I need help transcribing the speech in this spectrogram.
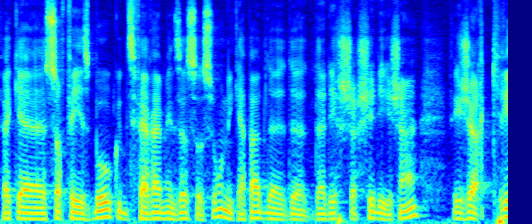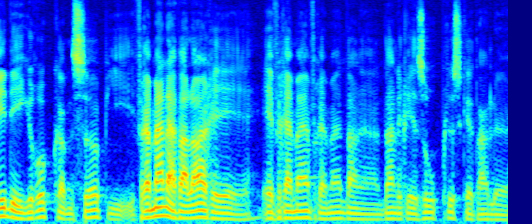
Fait que euh, sur Facebook ou différents médias sociaux, on est capable d'aller chercher les gens. Fait que je recrée des groupes comme ça. Puis vraiment, la valeur est, est vraiment, vraiment dans, dans le réseau plus que dans le,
